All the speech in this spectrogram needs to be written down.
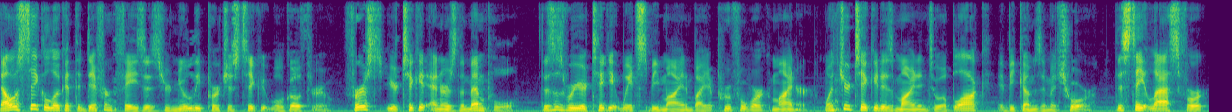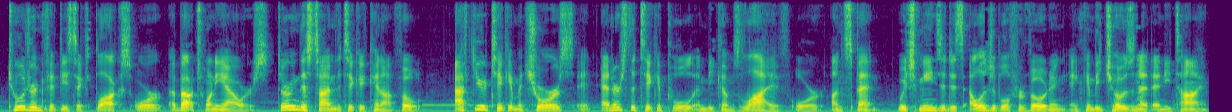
Now let's take a look at the different phases your newly purchased ticket will go through. First, your ticket enters the mempool. This is where your ticket waits to be mined by a proof of work miner. Once your ticket is mined into a block, it becomes immature. This state lasts for 256 blocks or about 20 hours. During this time, the ticket cannot vote. After your ticket matures, it enters the ticket pool and becomes live, or unspent, which means it is eligible for voting and can be chosen at any time.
